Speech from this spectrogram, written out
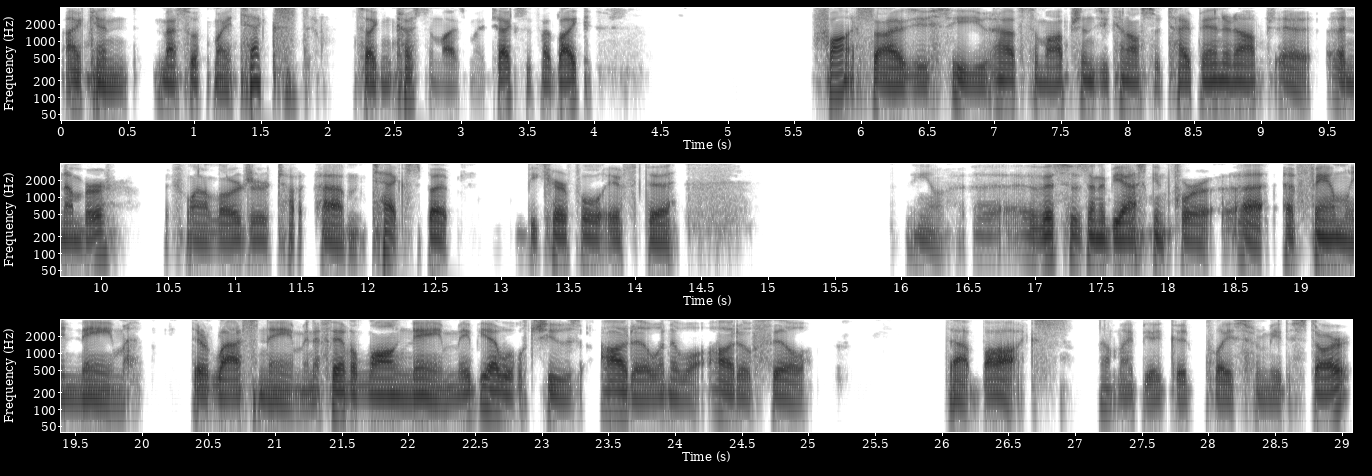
I can mess with my text. So I can customize my text if I'd like. Font size, you see you have some options. You can also type in an op a, a number if you want a larger um, text, but be careful if the you know uh, this is going to be asking for a, a family name, their last name, and if they have a long name, maybe I will choose auto and it will autofill that box. That might be a good place for me to start.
